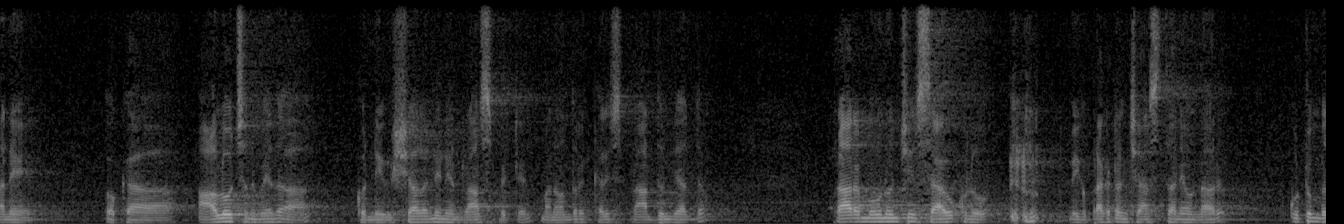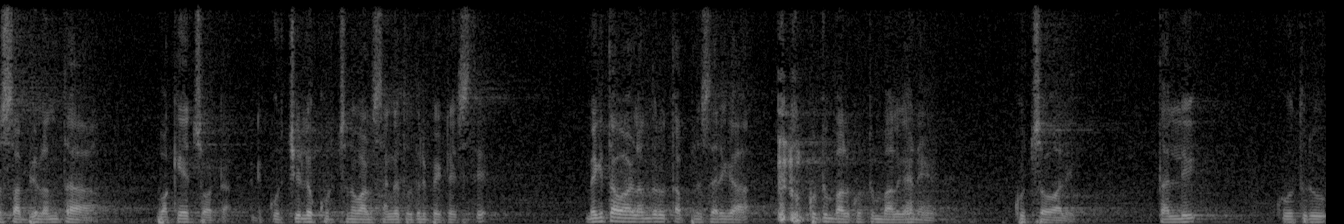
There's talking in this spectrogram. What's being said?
అనే ఒక ఆలోచన మీద కొన్ని విషయాలన్నీ నేను రాసి పెట్టాను. మనం అందరం కలిసి ప్రార్థన చేద్దాం. ప్రారంభం నుంచి సేవకులు మీకు ప్రకటన చేస్తూనే ఉన్నారు. కుటుంబ సభ్యులంతా ఒకే చోట అంటే కుర్చీలో కూర్చున్న వాళ్ళ సంగతి వదిలిపెట్టేస్తే మిగతా వాళ్ళందరూ తప్పనిసరిగా కుటుంబాలు కుటుంబాలుగానే కూర్చోవాలి. తల్లి కూతురు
